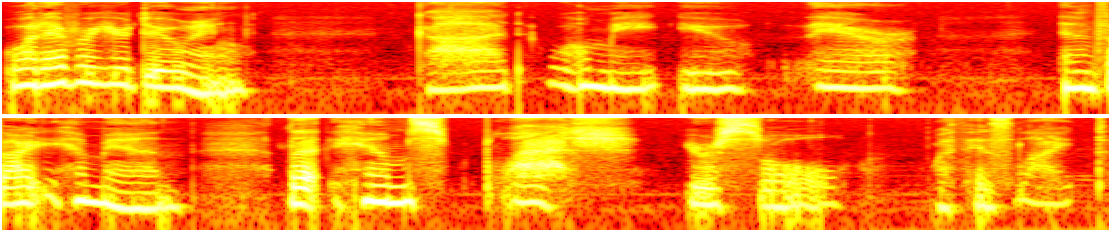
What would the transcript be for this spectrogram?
whatever you're doing, God will meet you there. Invite Him in. Let Him splash your soul with His light.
